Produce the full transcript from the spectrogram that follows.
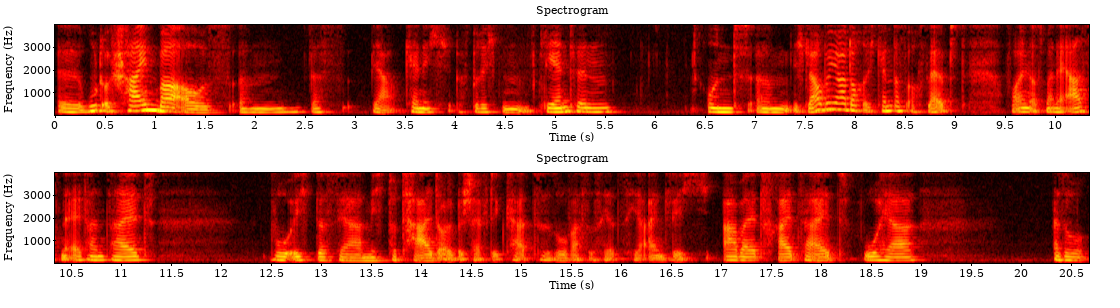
äh, ruht euch scheinbar aus. Ähm, das ja, kenne ich, das berichten Klientinnen und ähm, ich glaube ja doch, ich kenne das auch selbst, vor allem aus meiner ersten Elternzeit, wo ich das ja mich total doll beschäftigt hat. So, was ist jetzt hier eigentlich Arbeit, Freizeit, woher? Also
